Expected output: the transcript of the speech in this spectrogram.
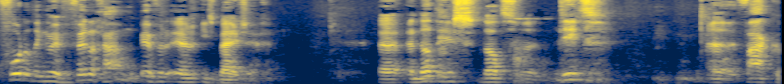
voordat ik nu even verder ga, moet ik even er iets bij zeggen. Uh, en dat is dat uh, dit uh, vaak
